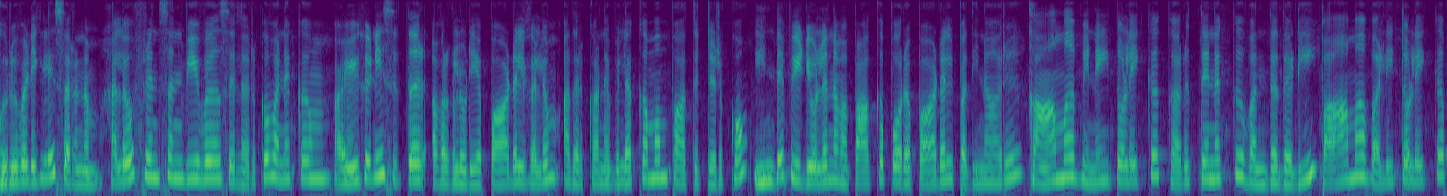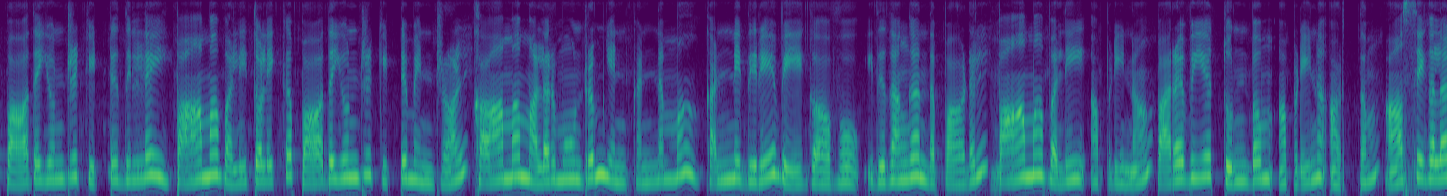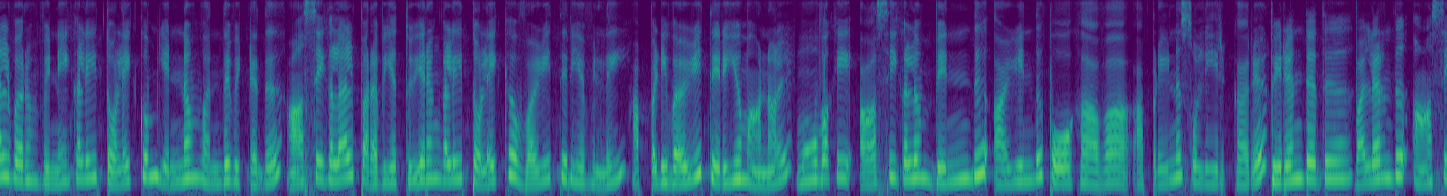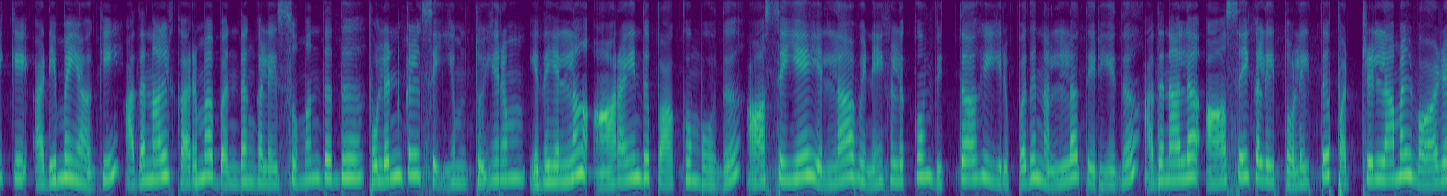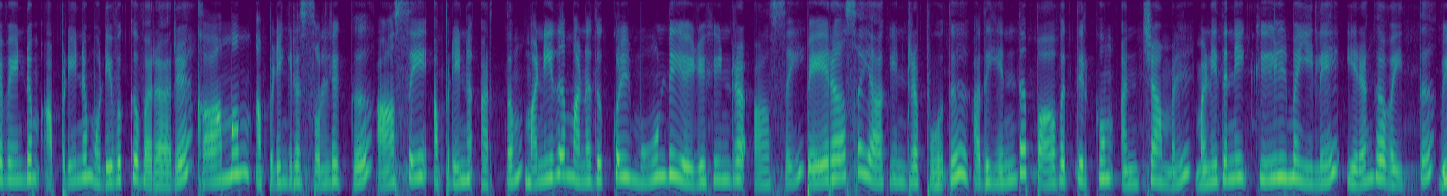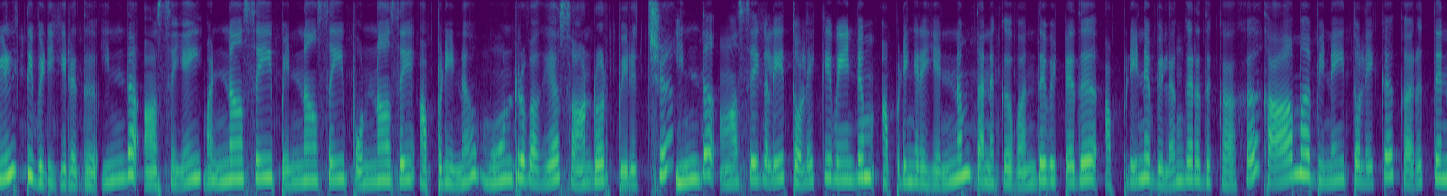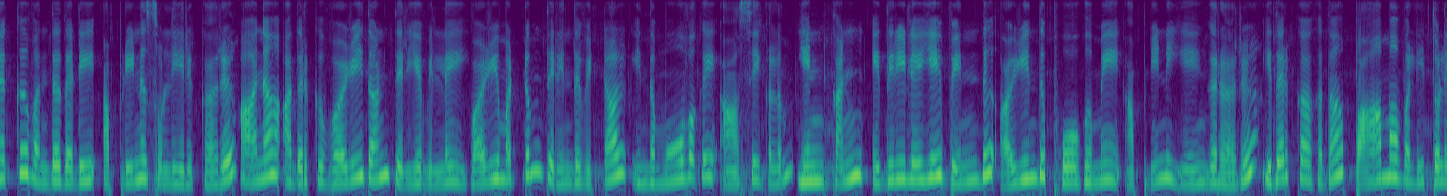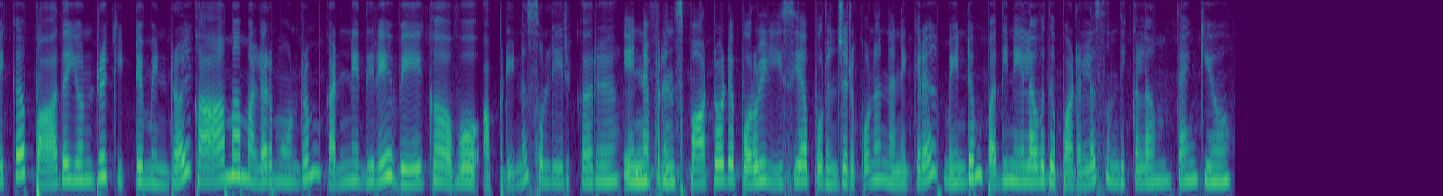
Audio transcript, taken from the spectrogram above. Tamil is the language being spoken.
குருவடிகளே சரணம். ஹலோ ஃப்ரெண்ட்ஸ் அண்ட் வியூவர்ஸ் எல்லாருக்கும் வணக்கம். அழுகணி சித்தர் அவர்களுடைய பாடல்களும் அதற்கான விளக்கமும் பார்த்துட்டு இருக்கோம். இந்த வீடியோல நம்ம பார்க்க போற பாடல் பதினாறு. காம வினை தொலைக்க கருத்தெனக்கு வந்ததடி. பாம வழி தொலைக்க பாதையொன்று கிட்டுதில்லை. பாம வழி தொலைக்க பாதையொன்று கிட்டுமென்றால் காம மலர் மூன்றும் என் கண்ணம்மா கண்ணெதிரே வேகாவோ. இதுதாங்க அந்த பாடல். பாம வழி அப்படின்னா பரவிய துன்பம் அப்படின்னு அர்த்தம். ஆசைகளால் வரும் வினைகளை தொலைக்கும் எண்ணம் வந்துவிட்டது. ஆசைகளால் பரவிய துயரங்களை தொலைக்க வழி தெரியவில்லை. அப்படி வழி தெரியுமானால் மூவகை ஆசைகளும் வெந்து அழிந்து போகாவா? அப்படின்னு சொல்லியிருக்காரு. பிறந்தது வளர்ந்து ஆசைக்கு அடிமையாகி அதனால் கர்ம பந்தங்களை சுமந்தது புலன்கள் செய்யும் துயரம் இதையெல்லாம் ஆராய்ந்து பார்க்கும்போது ஆசையே எல்லா வினைகளுக்கும் வித்தாகி இருப்பது நல்லா தெரியுது. அதனால ஆசைகளை தொலைத்து பற்றில்லாமல் வாழ வேண்டும் அப்படின்னு முடிவுக்கு வராரு. காமம் அப்படிங்கிற சொல்லுக்கு ஆசை அப்படின்னு அர்த்தம். மனித மனதுக்குள் மூண்டு எழுகின்ற ஆசை பேராசையாகின்ற போது அது எந்த பாவத்திற்கும் அஞ்சாமல் மனிதனை கீழ்மையிலே இறங்க வைத்து வீழ்த்தி விடுகிறது. இந்த ஆசையை மண்ணாசை பெண்ணாசை பொன்னாசை அப்படின்னு மூன்று வகையா சான்றோர் பிரிச்சு இந்த ஆசைகளை தொலைக்க வேண்டும் அப்படிங்கிற எண்ணம் தனக்கு வந்துவிட்டது அப்படின்னு விளங்குறதுக்காக காம வினை தொலைக்க கருத்தனுக்கு வந்ததடி அப்படின்னு சொல்லியிருக்காரு. ஆனா அதற்கு வழிதான் தெரியவில்லை. வழி மட்டும் தெரிந்துவிட்டால் இந்த மூவகை ஆசைகளும் என் கண் எதிரிலேயே வெந்து அழிந்து போகுமே அப்படின்னு ஏங்குறாரு. இதற்காக தான் பாம வழி தொலைக்க பாதையொன்று கிட்டுமென்றால் காம மலர் மூன்றும் கண்ணெதிரே வேகாவோ அப்படின்னு சொல்லியிருக்காரு. என்ன ஃப்ரெண்ட்ஸ் பாட்டோட பொருள் ஈஸியாக புரிஞ்சிருக்கும்னு நினைக்கிறேன். மீண்டும் பதினேழாவது பாடலை சந்திக்கலாம். தேங்க்யூ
